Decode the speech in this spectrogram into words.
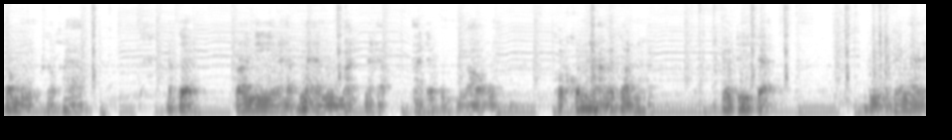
ข้อมูลคร่าวๆถ้าเกิดกรณีนะครับไม่อนุมัตินะครับเดี๋ยวผมลองกดค้นหาไว้ก่อนนะครับเพื่อที่จะ ดูได้ง่าย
